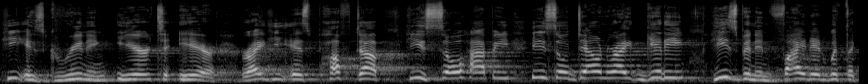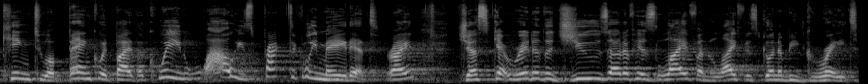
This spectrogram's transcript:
He is grinning ear to ear, right? He is puffed up. He's so happy. He's so downright giddy. He's been invited with the king to a banquet by the queen. Wow, he's practically made it, right? Just get rid of the Jews out of his life, and life is going to be great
